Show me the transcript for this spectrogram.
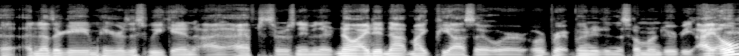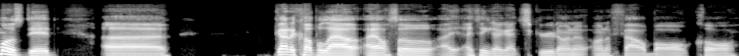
uh, another game here this weekend. I, I, have to throw his name in there. No, I did not Mike Piazza or or Bret Boone in this home run derby. I almost did. Uh, got a couple out. I also I, I think I got screwed on a on a foul ball call.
